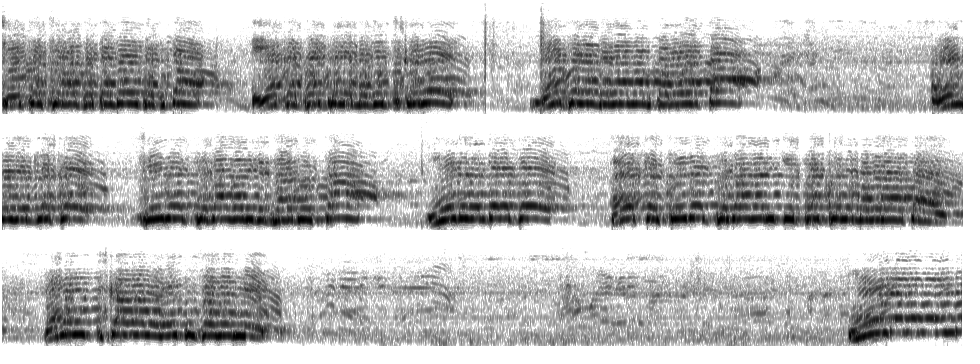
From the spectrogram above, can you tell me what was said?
చేకొచ్చిన జతనే జత ఏక పోటీలు ముగించుకుని మోసన విధానం తర్వాత రెండు గంటలకు సీనియర్ విభాగానికి సాధిస్తా మూడు గంటలకు ఆ యొక్క సీనియర్ విభాగానికి పోటీలు మొదలవుతాయి. గమనించుకోవాలి రైతు సోదరులు. మూడవ రౌండ్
